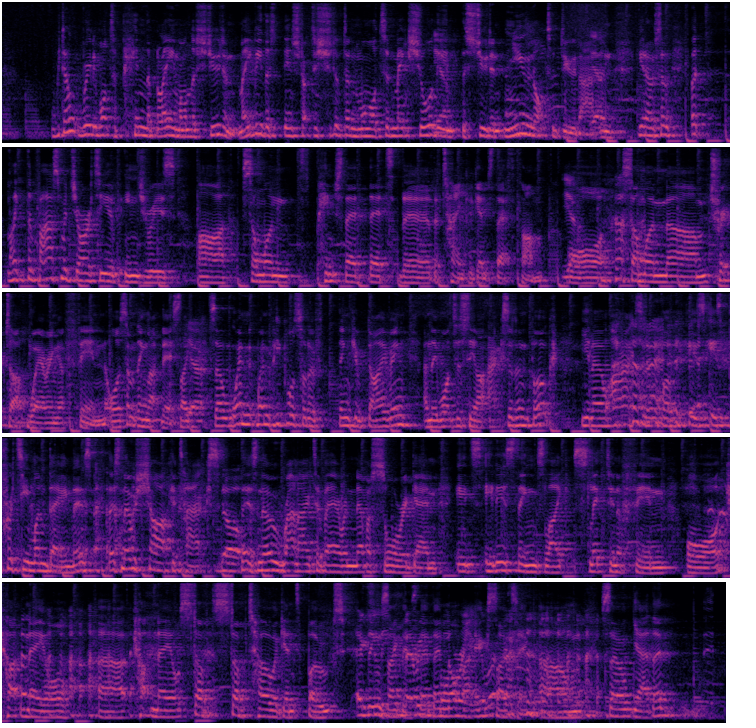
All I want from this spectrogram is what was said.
We don't really want to pin the blame on the student. Maybe the instructor should have done more to make sure the, Yeah. the student knew not to do that. Yeah. And you know, so but like the vast majority of injuries are someone pinched their, their the, the tank against their thumb, Yeah. or someone um, tripped up wearing a fin, or something like this. Like Yeah. so, when when people sort of think of diving and they want to see our accident book. You know, our accident book is, is pretty mundane. There's there's no shark attacks. No. There's no ran out of air and never saw again. It's it is things like slipped in a fin or cut nail, uh, cut nail, stub stub toe against boat, things like this. Very They're, they're not that exciting. um, so yeah,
